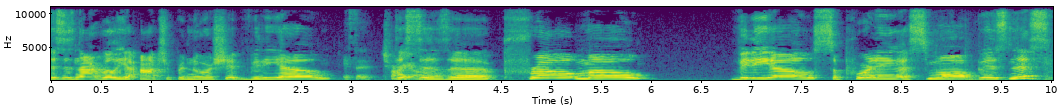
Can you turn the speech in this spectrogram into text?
This is not really an entrepreneurship video. It's a trial. This is a promo video supporting a small business.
